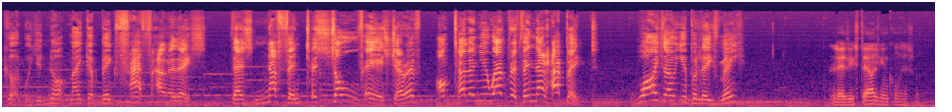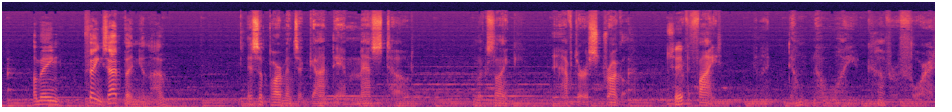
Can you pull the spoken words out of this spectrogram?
god, will you not make a big faff out of this? There's nothing to solve here, Sheriff. I'm telling you everything that happened. Why don't you believe me? Le diste a alguien con eso. I mean, things happen, you know. This apartment's a goddamn mess, Toad. Looks like after a struggle, Sí. a fight, and I don't know why you'd cover for it.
